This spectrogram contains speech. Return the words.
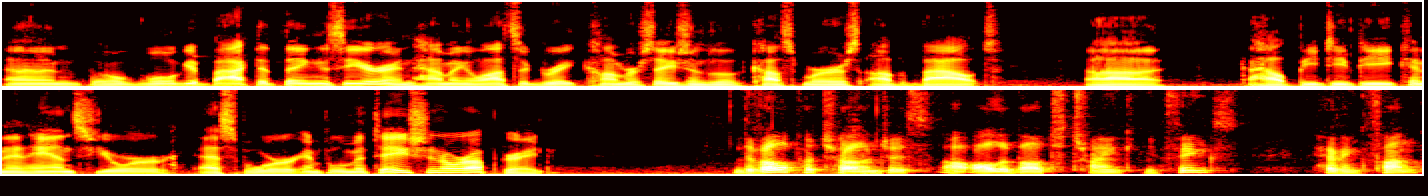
and we'll, we'll, get back to things here and having lots of great conversations with customers about uh, how BTP can enhance your S4 implementation or upgrade. Developer challenges are all about trying new things, having fun,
